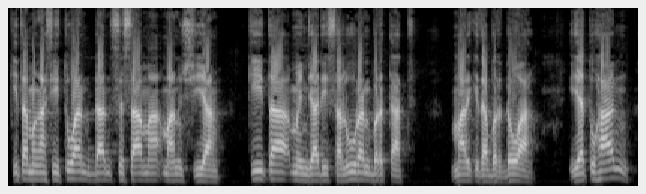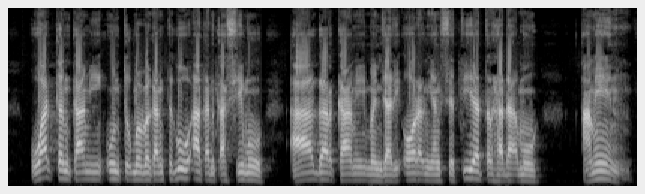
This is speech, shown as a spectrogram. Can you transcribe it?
Kita mengasihi Tuhan dan sesama manusia kita menjadi saluran berkat. Mari kita berdoa. Ya Tuhan, kuatkan kami untuk memegang teguh akan kasih-Mu agar kami menjadi orang yang setia terhadap-Mu. Amin.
